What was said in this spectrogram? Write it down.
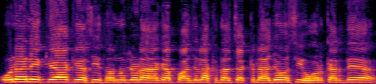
ਉਹਨਾਂ ਨੇ ਕਿਹਾ ਕਿ ਅਸੀਂ ਤੁਹਾਨੂੰ ਜਿਹੜਾ ਹੈਗਾ 5 ਲੱਖ ਦਾ ਚੈੱਕ ਲੈ ਜਾਓ, ਅਸੀਂ ਹੋਰ ਕਰਦੇ ਆ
